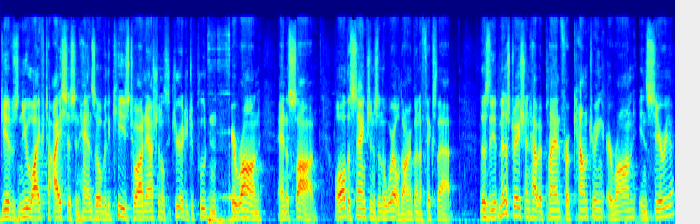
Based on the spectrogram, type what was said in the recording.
gives new life to ISIS and hands over the keys to our national security to Putin, Iran, and Assad. All the sanctions in the world aren't going to fix that. Does the administration have a plan for countering Iran in Syria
